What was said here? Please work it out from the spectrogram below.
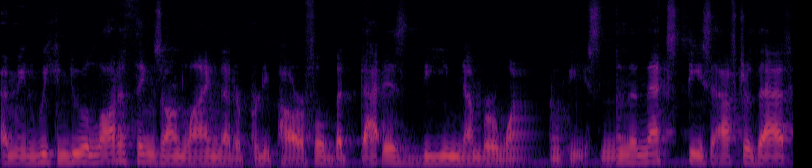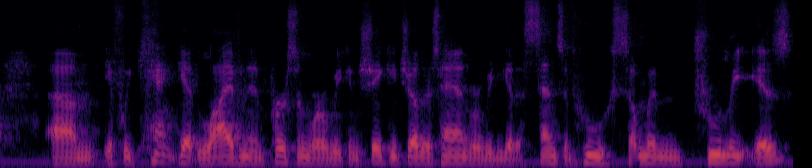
I mean, we can do a lot of things online that are pretty powerful, but that is the number one piece. And then the next piece after that, um, if we can't get live and in person where we can shake each other's hand, where we can get a sense of who someone truly is,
